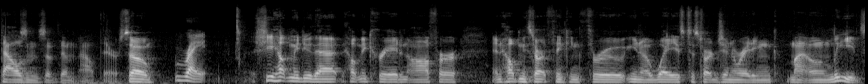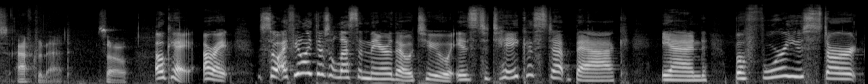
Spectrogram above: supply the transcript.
thousands of them out there. So right. She helped me do that, helped me create an offer, and helped me start thinking through you know ways to start generating my own leads after that. So okay, all right. So I feel like there's a lesson there though too, is to take a step back and before you start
